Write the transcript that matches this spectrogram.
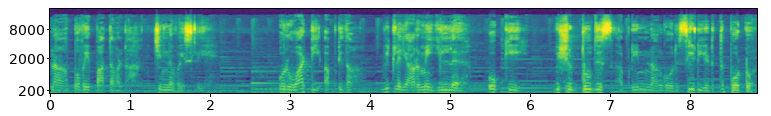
நான் அப்போவே பார்த்தவன்டா சின்ன வயசுலேயே. ஒரு வாட்டி அப்படிதான் வீட்டில் யாருமே இல்லை. Okay we should do this அப்படின்னு நாங்கள் ஒரு சிடி எடுத்து போட்டோம்.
